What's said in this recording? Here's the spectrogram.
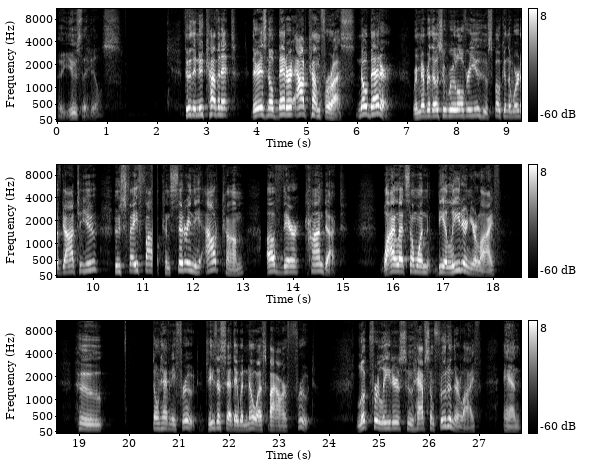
who use the hills. Through the new covenant, there is no better outcome for us. No better. Remember those who rule over you, who've spoken the word of God to you, whose faith follow, considering the outcome of their conduct. Why let someone be a leader in your life who don't have any fruit? Jesus said they would know us by our fruit. Look for leaders who have some fruit in their life and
